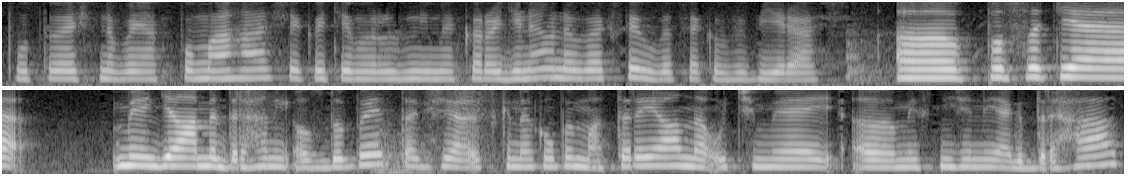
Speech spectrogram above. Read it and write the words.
putuješ nebo nějak pomáháš jako těm různým jako rodinám, nebo jak si vůbec jako vybíráš? Uh, v podstatě my děláme drhané ozdoby, takže já vždycky nakoupím materiál, naučím je uh, místní ženy, jak drhat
